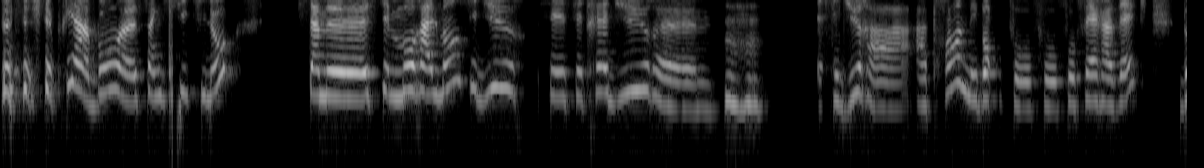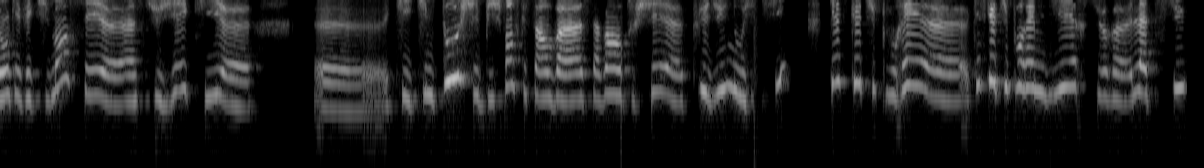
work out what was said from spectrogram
j'ai pris un bon 5-6 kilos. Ça me, c'est moralement, c'est dur. C'est très dur. Mmh c'est dur à, apprendre, mais bon, il faut, faire avec. Donc, effectivement, c'est euh, un sujet euh, euh, qui, me touche et puis je pense que ça, va, ça va en toucher plus d'une aussi. Qu'est-ce que tu pourrais, qu'est-ce que tu pourrais me dire sur là-dessus?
